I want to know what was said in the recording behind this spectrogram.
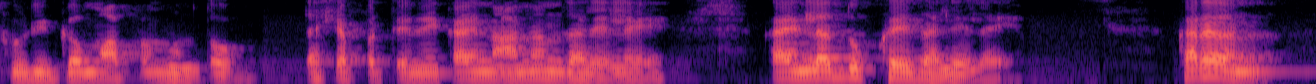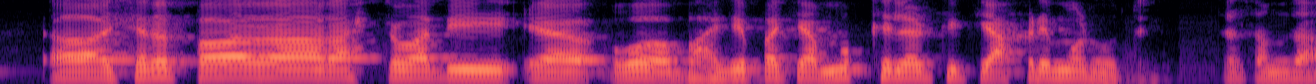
थोडी गम आपण म्हणतो. तशा पद्धतीने काहींना आनंद झालेला आहे काहींना दुःखही झालेलं आहे. कारण शरद पवार राष्ट्रवादी व भाजपच्या मुख्य लढतीची आकडेमोड होते. तर समजा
